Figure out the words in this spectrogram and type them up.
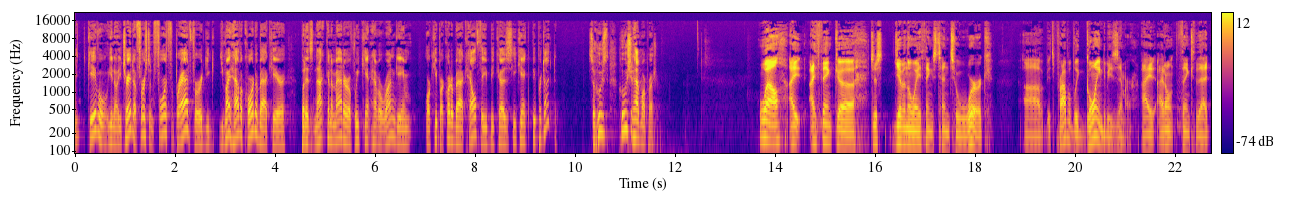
you gave a you know you traded a first and fourth for Bradford. You you might have a quarterback here, but it's not going to matter if we can't have a run game or keep our quarterback healthy because he can't be protected. So who's who should have more pressure? Well, I I think uh, just given the way things tend to work, uh, it's probably going to be Zimmer. I, I don't think that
